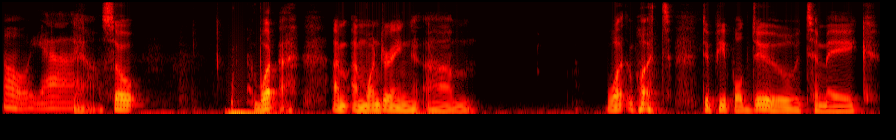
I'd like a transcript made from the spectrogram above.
Oh yeah. Yeah. So what I'm I'm wondering um, what what do people do to make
